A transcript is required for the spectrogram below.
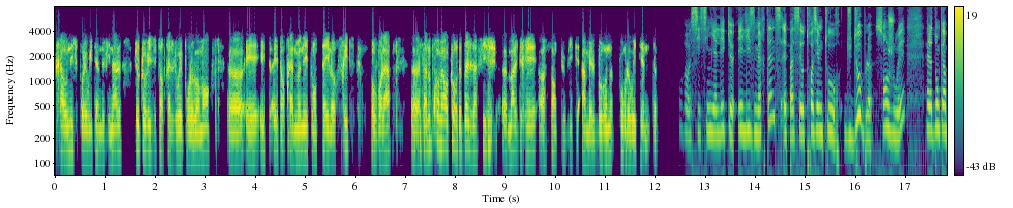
Kraunic pour les huitièmes de finale, Djokovic est en train de jouer pour le moment, euh, et est, en train de mener contre Taylor Fritz. Donc voilà, euh, ça nous promet encore de belles affiches euh, malgré un centre public à Melbourne pour le week-end. On va aussi signaler que Elise Mertens est passée au troisième tour du double sans jouer. Elle a donc un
